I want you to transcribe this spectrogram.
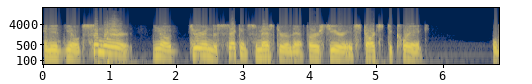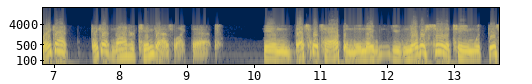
and it you know somewhere you know during the second semester of that first year it starts to click. Well, they got they got nine or ten guys like that. and that's what's happened. And they you've never seen a team with this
